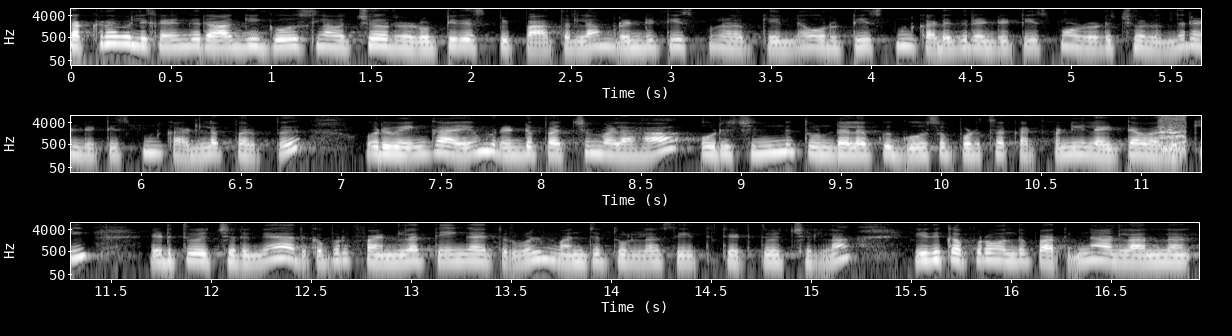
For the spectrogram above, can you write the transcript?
சக்கரவள்ளி கிழங்கு ராகி கோஸ்லாம் வச்சு ஒரு ரொட்டி ரெசிபி பார்த்துடலாம் ரெண்டு டீஸ்பூன் அளவுக்கு எண்ணெய் ஒரு டீஸ்பூன் கடுகு ரெண்டு டீஸ்பூன் உடச்சோல் ரெண்டு டீஸ்பூன் கடலைப்பருப்பு ஒரு வெங்காயம் ரெண்டு பச்சை மிளகா ஒரு சின்ன துண்டளவுக்கு கோசை பொடிச்சா கட் பண்ணி லைட்டாக வதக்கி எடுத்து வச்சுருங்க. அதுக்கப்புறம் ஃபைனலாக தேங்காய் துருவல் மஞ்சள் தூள்லாம் சேர்த்துட்டு எடுத்து வச்சிடலாம். இதுக்கப்புறம் வந்து பார்த்திங்கன்னா அதில்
